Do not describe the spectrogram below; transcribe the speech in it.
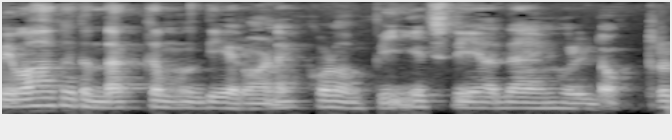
میرے کو پیچھے ڈاکٹر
